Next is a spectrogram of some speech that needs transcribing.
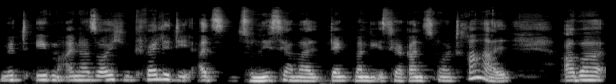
mit eben einer solchen Quelle, die als zunächst ja mal denkt man, die ist ja ganz neutral, aber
